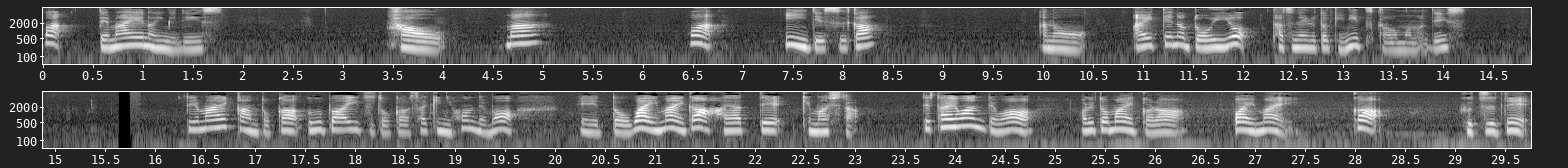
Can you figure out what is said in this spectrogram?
は出前の意味です。好吗はいいですがあの相手の同意を尋ねるときに使うものです。出前館とかウーバーイーツとか最近日本でもえっ、とワイマイが流行ってきました。で台湾では割と前からワイマイが普通で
